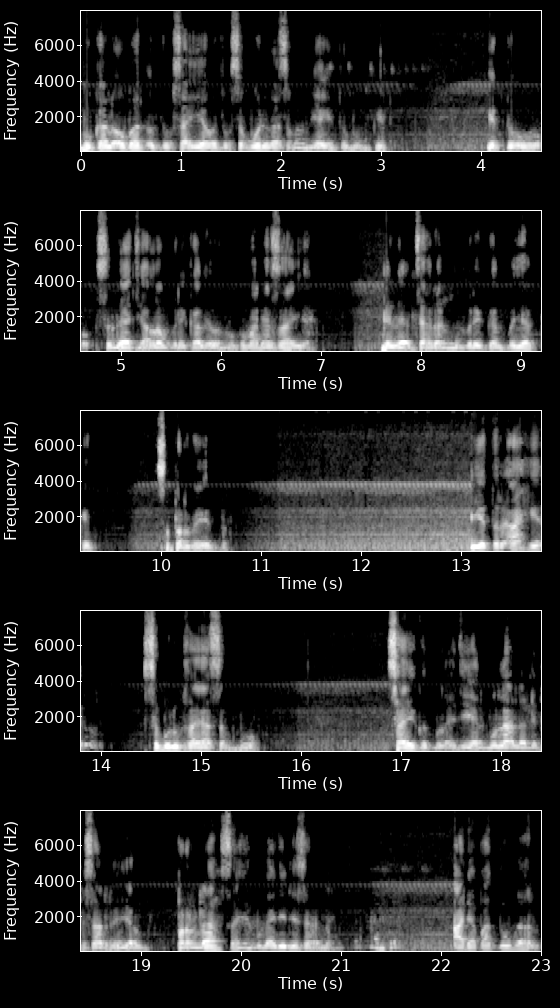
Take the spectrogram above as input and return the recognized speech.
bukan obat untuk saya untuk sembuh dengan sebabnya itu mungkin. Itu sengaja Allah memberikan ilmu kepada saya. Dengan cara memberikan penyakit seperti itu. Dia terakhir sebelum saya sembuh saya ikut pengajian bulanan di pesantren yang pernah saya mengaji di sana. Ada patungan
